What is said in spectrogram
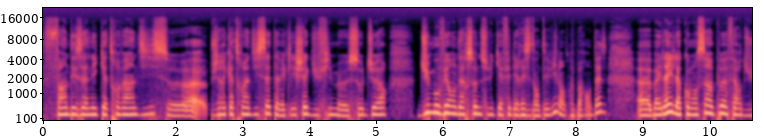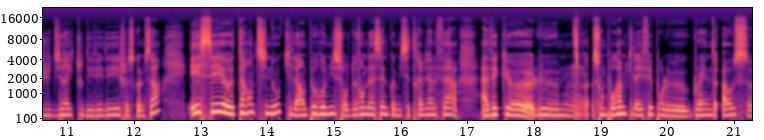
fin des années 90, je dirais 97, avec l'échec du film Soldier, du mauvais Anderson, celui qui a fait des Resident Evil, entre parenthèses, bah là, il a commencé un peu à faire du direct ou DVD, choses comme ça. Et c'est euh, Tarantino qui l'a un peu remis sur le devant de la scène, comme il sait très bien le faire, avec euh, le, son programme qu'il avait fait pour le Grindhouse.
